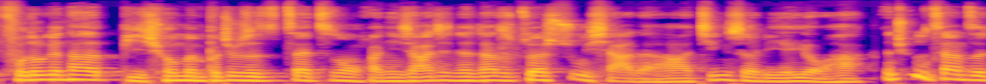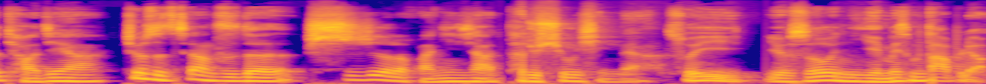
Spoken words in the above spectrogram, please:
佛陀跟他的比丘们不就是在这种环境下，而且人家是住在树下的啊，金舍里也有哈，那就是这样子的条件啊，就是这样子的湿热的环境下，他去修行的。所以有时候你也没什么大不了。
